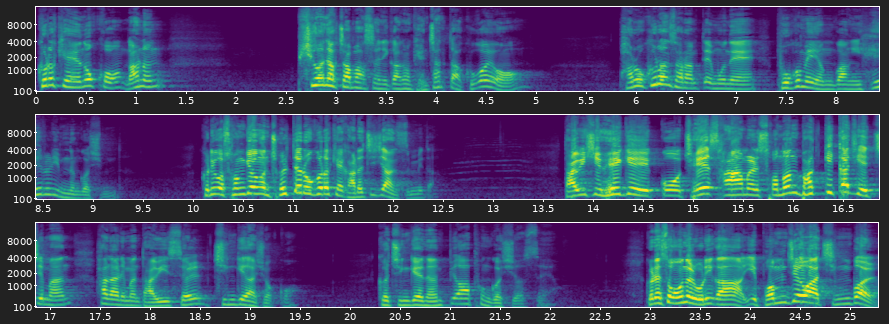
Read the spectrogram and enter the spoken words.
그렇게 해놓고 나는 피언약 잡았으니까 넌 괜찮다 그거요. 바로 그런 사람 때문에 복음의 영광이 해를 입는 것입니다. 그리고 성경은 절대로 그렇게 가르치지 않습니다. 다윗이 회개했고 죄 사함을 선언받기까지 했지만 하나님은 다윗을 징계하셨고 그 징계는 뼈 아픈 것이었어요. 그래서 오늘 우리가 이 범죄와 징벌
